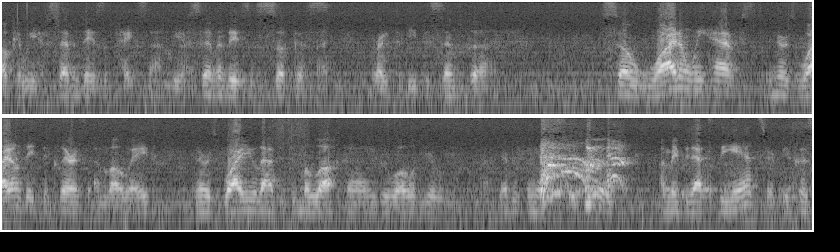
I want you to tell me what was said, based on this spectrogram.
okay, we have seven days of Pesach, we have seven days of Sukkot, right, to be Besimcha. So why don't we have, in other words, why don't they declare it a Moed? In other words, why are you allowed to do Malacha and do all of your, everything else you do? Or maybe that's the answer, because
